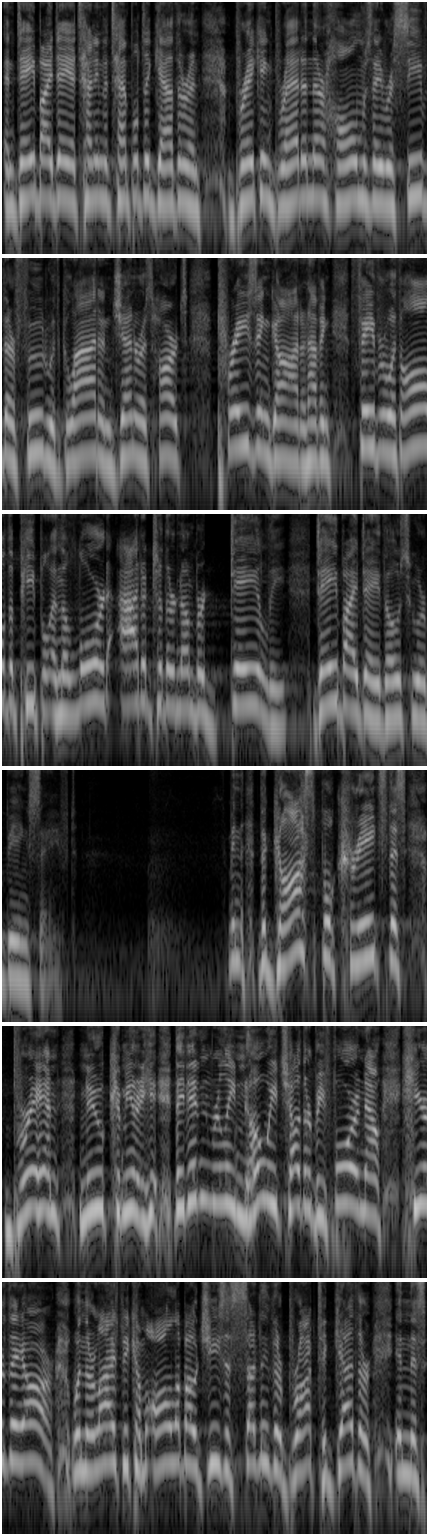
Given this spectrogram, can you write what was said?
And day by day, attending the temple together and breaking bread in their homes, they received their food with glad and generous hearts, praising God and having favor with all the people. And the Lord added to their number daily, day by day, those who were being saved. I mean, the gospel creates this brand new community. They didn't really know each other before, and now here they are. When their lives become all about Jesus, suddenly they're brought together in this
